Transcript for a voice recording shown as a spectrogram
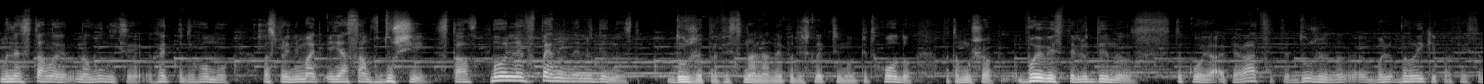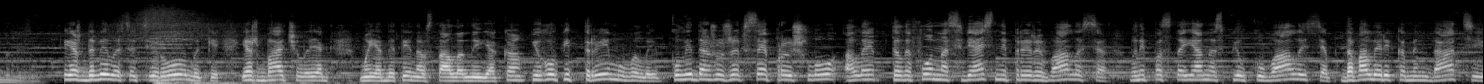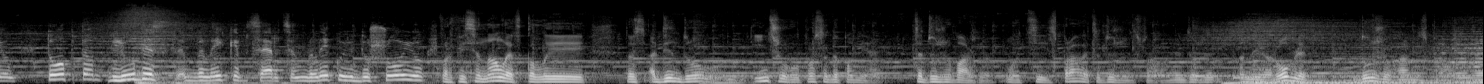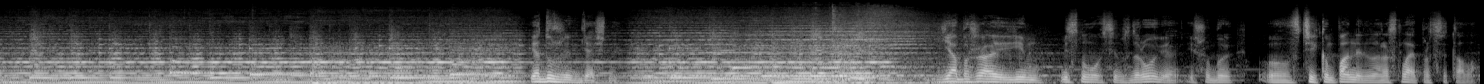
Мене стали на вулиці геть по-другому восприймати, і я сам в душі став более впевненою людиною. Дуже професіонально вони підійшли к цьому підходу, тому що вивести людину з такої операції це дуже е, великий професіоналізм. Я ж дивилася ці ролики, я ж бачила, як моя дитина встала ніяка. Його підтримували. Коли навіть вже все пройшло, але телефонна зв'язь не переривалася. Вони постійно спілкувалися, давали рекомендацію. Тобто люди з великим серцем, великою душою. Професіонали, коли тобто, один друг іншого просто доповняє. Це дуже важливо. Ці справи це дуже справа. Вони дуже вони роблять дуже гарну справу. Я дуже їм вдячний. Я бажаю їм міцного всім здоров'я і щоб е, в цій компанії наросла і процвітала.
